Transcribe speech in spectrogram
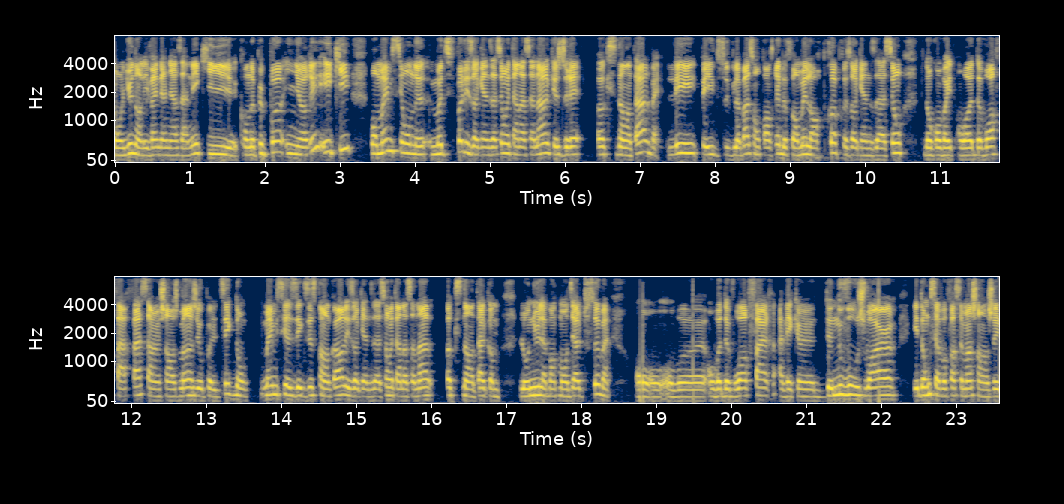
ont lieu dans les 20 dernières années qui qu'on ne peut pas ignorer et qui bon même si on ne modifie pas les organisations internationales que je dirais occidentales, ben, les pays du Sud global sont en train de former leurs propres organisations. donc, on va, être, on va devoir faire face à un changement géopolitique. Donc, même si elles existent encore, les organisations internationales occidentales comme l'ONU, la Banque mondiale, tout ça, ben, on, va, on va devoir faire avec un, de nouveaux joueurs et donc ça va forcément changer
